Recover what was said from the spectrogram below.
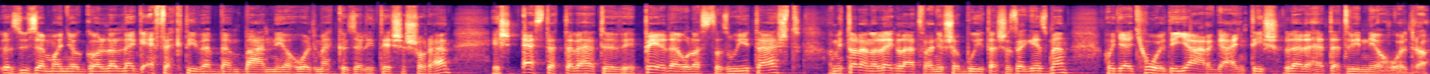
az üzemanyaggal a legeffektívebben bánni a hold megközelítése során, és ezt tette lehetővé például azt az újítást, ami talán a leglátványosabb újítás az egészben, hogy egy holdi járgányt is le lehetett vinni a holdra.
